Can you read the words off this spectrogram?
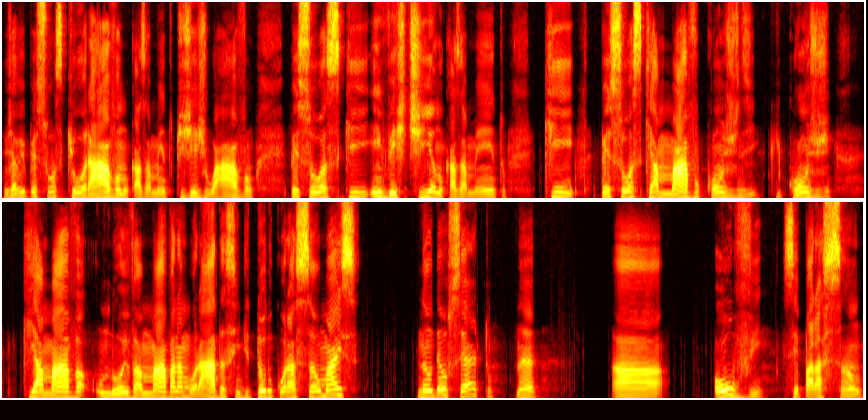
Eu já vi pessoas que oravam no casamento, que jejuavam, pessoas que investiam no casamento, que pessoas que amavam o cônjuge, que cônjuge, que amava o noivo, amava a namorada assim de todo o coração, mas não deu certo, né? Ah, houve separação,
